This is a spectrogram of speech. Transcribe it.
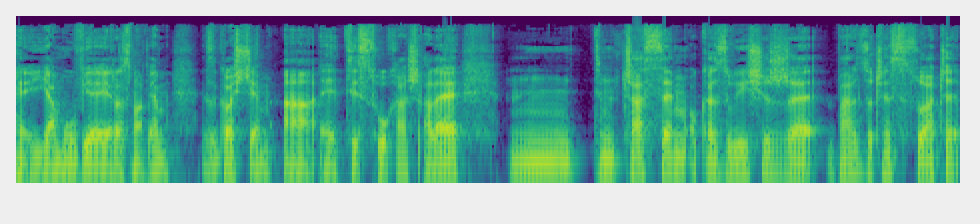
ja mówię, ja rozmawiam z gościem, a ty słuchasz, ale mm, tymczasem okazuje się, że bardzo często słuchacze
